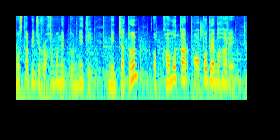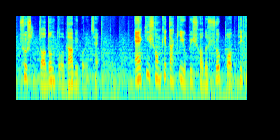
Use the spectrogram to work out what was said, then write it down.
মোস্তাফিজুর রহমানের দুর্নীতি, নির্যাতন ও ক্ষমতার অপব্যবহারের সুষ্ঠু তদন্ত দাবি করেছে একই সঙ্গে তাকে ইউপি সদস্য পদ থেকে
